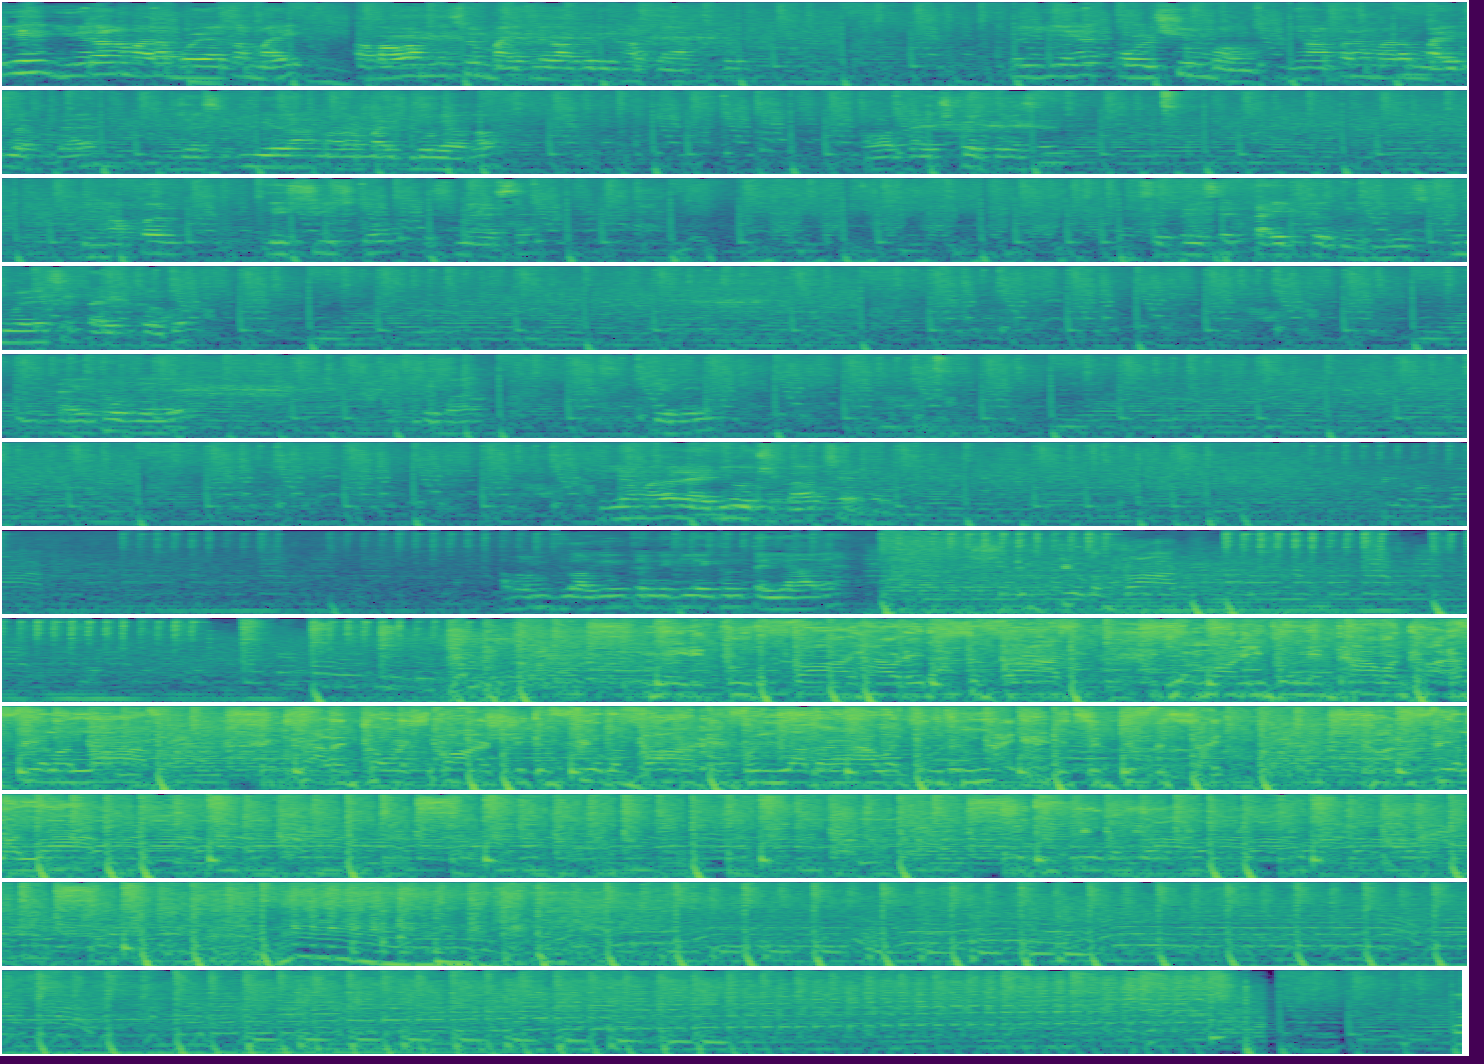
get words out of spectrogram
ये ये रहा हमारा बोया का माइक। अब अब हम इसमें माइक लगा के दिखाते हैं आपको। तो ये है कोल्ड शू माउंट यहाँ पर हमारा माइक लगता है, जैसे कि ये रहा हमारा माइक बोया का और अटैच करते हैं इसे। यहाँ पर इस चीज़ को, इसमें ऐसे। ऐसे फिर इसे टाइट कर दीजिए। स्क्रू है इसे टाइट कर दो। टाइट हो गया है उसके बाद केबल ये हमारा रेडी हो चुका है सेटअप अब हम ब्लॉगिंग करने के लिए एकदम तैयार हैं। sparse.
